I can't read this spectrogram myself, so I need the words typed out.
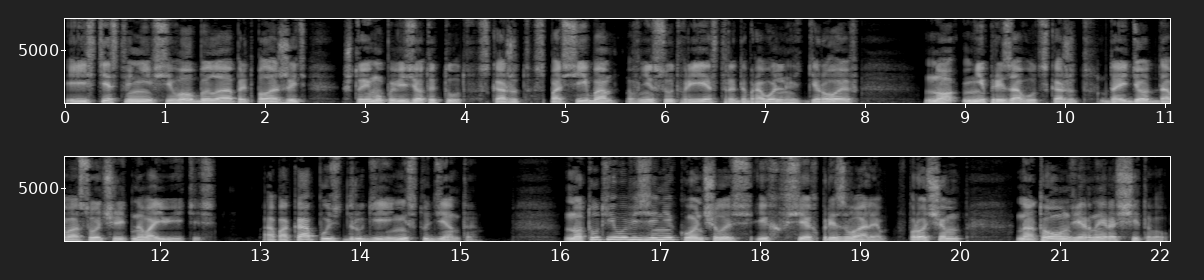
и естественнее всего было предположить, что ему повезет и тут, скажут «спасибо», внесут в реестры добровольных героев, но не призовут, скажут «дойдет до вас очередь, навоюетесь». А пока пусть другие, не студенты. Но тут его везение кончилось, их всех призвали. Впрочем, на то он верно и рассчитывал.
